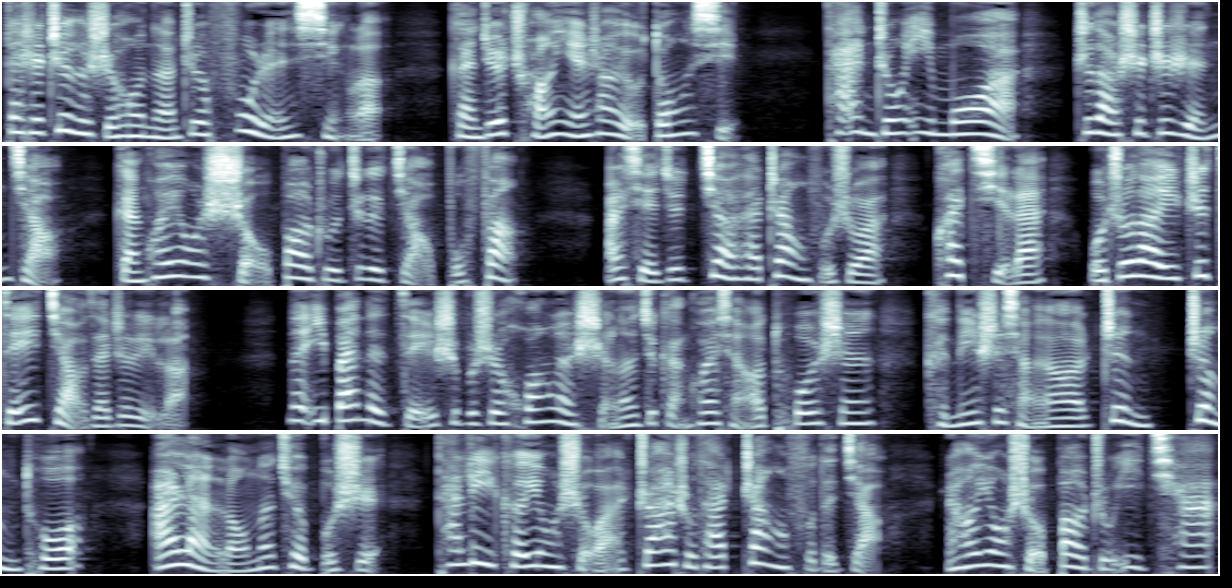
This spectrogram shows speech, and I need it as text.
但是这个时候呢，这妇人醒了，感觉床沿上有东西，她暗中一摸啊，知道是只人脚，赶快用手抱住这个脚不放，而且就叫她丈夫说：“快起来，我捉到一只贼脚在这里了。”那一般的贼是不是慌了神了，就赶快想要脱身，肯定是想要挣挣脱。而懒龙呢，却不是，她立刻用手啊抓住她丈夫的脚，然后用手抱住一掐。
